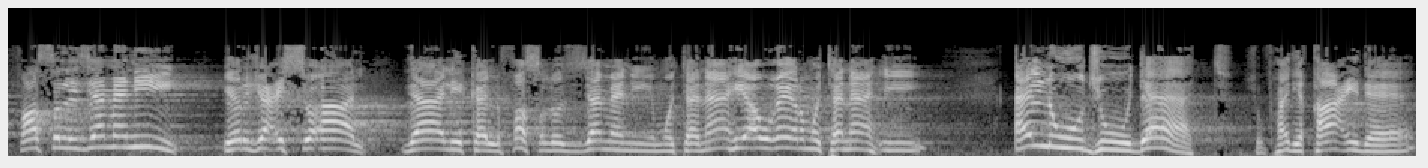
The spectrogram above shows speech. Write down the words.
فصل زمني. يرجع السؤال. ذلك الفصل الزمني متناهي أو غير متناهي. الوجودات شوف هذه قاعدة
